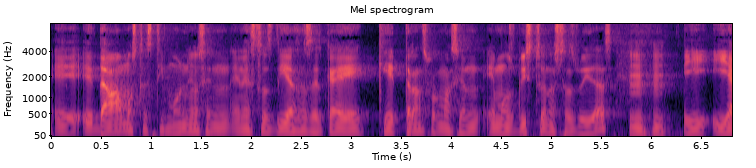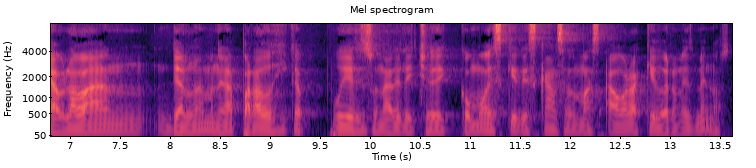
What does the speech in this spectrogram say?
eh, eh, dábamos testimonios en, estos días acerca de qué transformación hemos visto en nuestras vidas y, y hablaban de alguna manera paradójica pudiese sonar el hecho de cómo es que descansas más ahora que duermes menos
